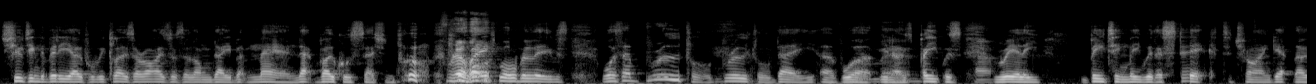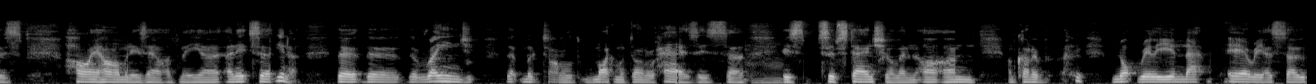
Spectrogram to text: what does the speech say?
shooting the video for We Close Our Eyes was a long day, but man, that vocal session for, really? What the Fool Believes was a brutal, brutal day of work. Oh, you know, Pete was really beating me with a stick to try and get those high harmonies out of me. Uh, and it's, uh, you know, the, the, the range that McDonald, Michael McDonald has is uh, mm. is substantial, and I, am I'm kind of not really in that area. So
